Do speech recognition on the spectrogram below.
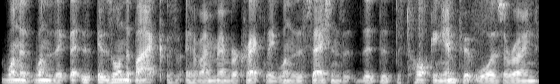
one of one of the it was on the back if, if I remember correctly. One of the sessions that the, the the talking input was around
